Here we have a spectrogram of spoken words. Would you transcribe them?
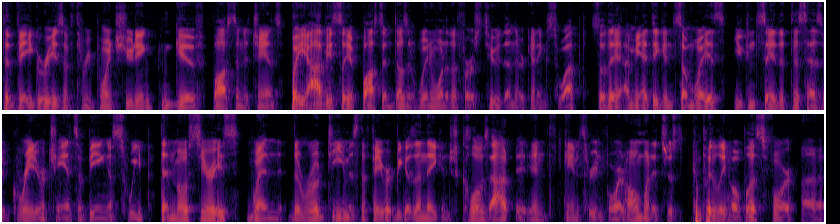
the vagaries of three point shooting can give Boston a chance. But yeah, obviously, if Boston doesn't win one of the first two, then they're getting swept. So they, I mean, I think in some ways you can say that this has a greater chance of being a sweep than most series when the road team is the favorite because then they can just close out in games three and four at home when it's just completely hopeless for uh,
